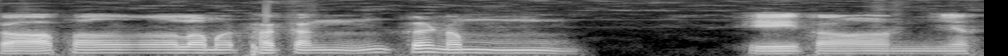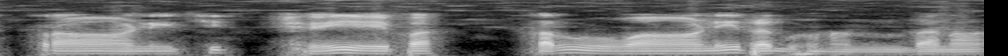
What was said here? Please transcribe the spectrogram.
कापालमथ कङ्कणम् एतान्यस्त्राणि चिक्षेप सर्वाणि रघुनन्दन।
